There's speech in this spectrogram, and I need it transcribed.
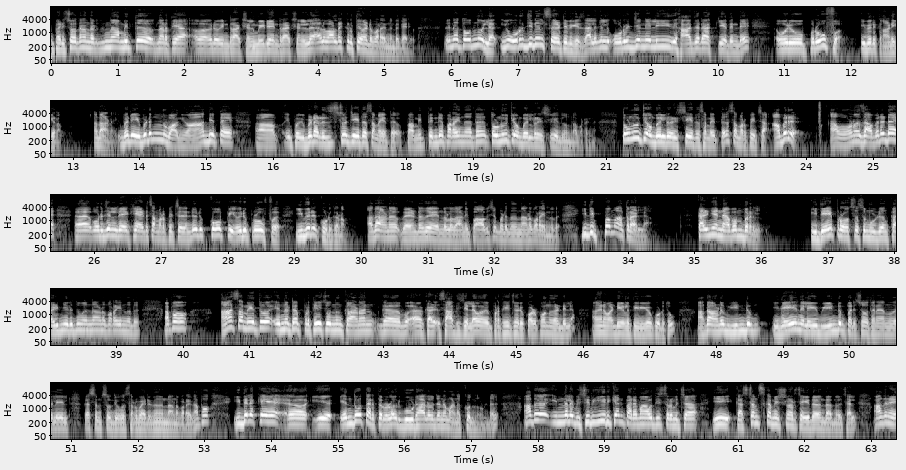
പരിശോധന നടത്തുന്ന അമിത് നടത്തിയ ഒരു ഇൻട്രാക്ഷനിൽ മീഡിയ ഇൻട്രാക്ഷനിൽ അയാൾ വളരെ കൃത്യമായിട്ട് പറയുന്നുണ്ട് കാര്യം. ഇതിനകത്ത് ഒന്നുമില്ല. ഈ ഒറിജിനൽ സർട്ടിഫിക്കറ്റ്സ് അല്ലെങ്കിൽ ഒറിജിനലി ഹാജരാക്കിയതിന്റെ ഒരു പ്രൂഫ് ഇവർ കാണിക്കണം. അതാണ്. ഇവർ എവിടെ നിന്ന് വാങ്ങിയോ? ആദ്യത്തെ ഇപ്പോൾ ഇവിടെ രജിസ്റ്റർ ചെയ്ത സമയത്ത് ഇപ്പോൾ അമിത്തിന്റെ പറയുന്നത് തൊണ്ണൂറ്റി ഒമ്പതിൽ രജിസ്റ്റർ ചെയ്തു എന്നാണ് പറയുന്നത്. തൊണ്ണൂറ്റി ഒമ്പതിൽ രജിസ്റ്റർ ചെയ്ത സമയത്ത് സമർപ്പിച്ച അവർ ആ ഓണേഴ്സ് അവരുടെ ഒറിജിനൽ രേഖയായിട്ട് സമർപ്പിച്ചതിന്റെ ഒരു കോപ്പി ഒരു പ്രൂഫ് ഇവർ കൊടുക്കണം. അതാണ് വേണ്ടത് എന്നുള്ളതാണ് ഇപ്പോൾ ആവശ്യപ്പെടുന്നതെന്നാണ് പറയുന്നത്. ഇതിപ്പോൾ മാത്രമല്ല കഴിഞ്ഞ നവംബറിൽ ഇതേ പ്രോസസ്സ് മുഴുവൻ കഴിഞ്ഞിരുന്നു എന്നാണ് പറയുന്നത്. അപ്പോൾ ആ സമയത്ത് എന്നിട്ട് പ്രത്യേകിച്ചൊന്നും കാണാൻ സാധിച്ചില്ല. പ്രത്യേകിച്ച് ഒരു കുഴപ്പമൊന്നും കണ്ടില്ല. അങ്ങനെ വണ്ടികൾ തിരികെ കൊടുത്തു. അതാണ് വീണ്ടും ഇതേ നിലയിൽ വീണ്ടും പരിശോധന എന്ന നിലയിൽ കസ്റ്റംസ് ഉദ്യോഗസ്ഥർ വരുന്നതെന്നാണ് പറയുന്നത്. അപ്പോൾ ഇതിലൊക്കെ എന്തോ തരത്തിലുള്ള ഒരു ഗൂഢാലോചന മണക്കുന്നുണ്ട്. അത് ഇന്നലെ വിശദീകരിക്കാൻ പരമാവധി ശ്രമിച്ച ഈ കസ്റ്റംസ് കമ്മീഷണർ ചെയ്തത് എന്താണെന്ന് വെച്ചാൽ അതിനെ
